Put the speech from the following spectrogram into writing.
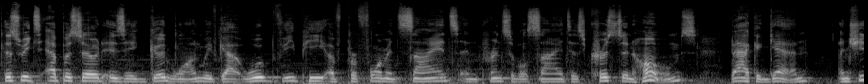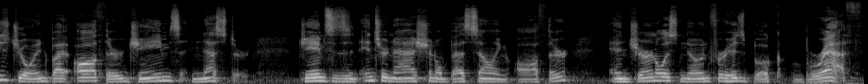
This week's episode is a good one. We've got Whoop VP of Performance Science and Principal Scientist Kristen Holmes back again, and she's joined by author James Nestor. James is an international best-selling author and journalist known for his book, Breath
